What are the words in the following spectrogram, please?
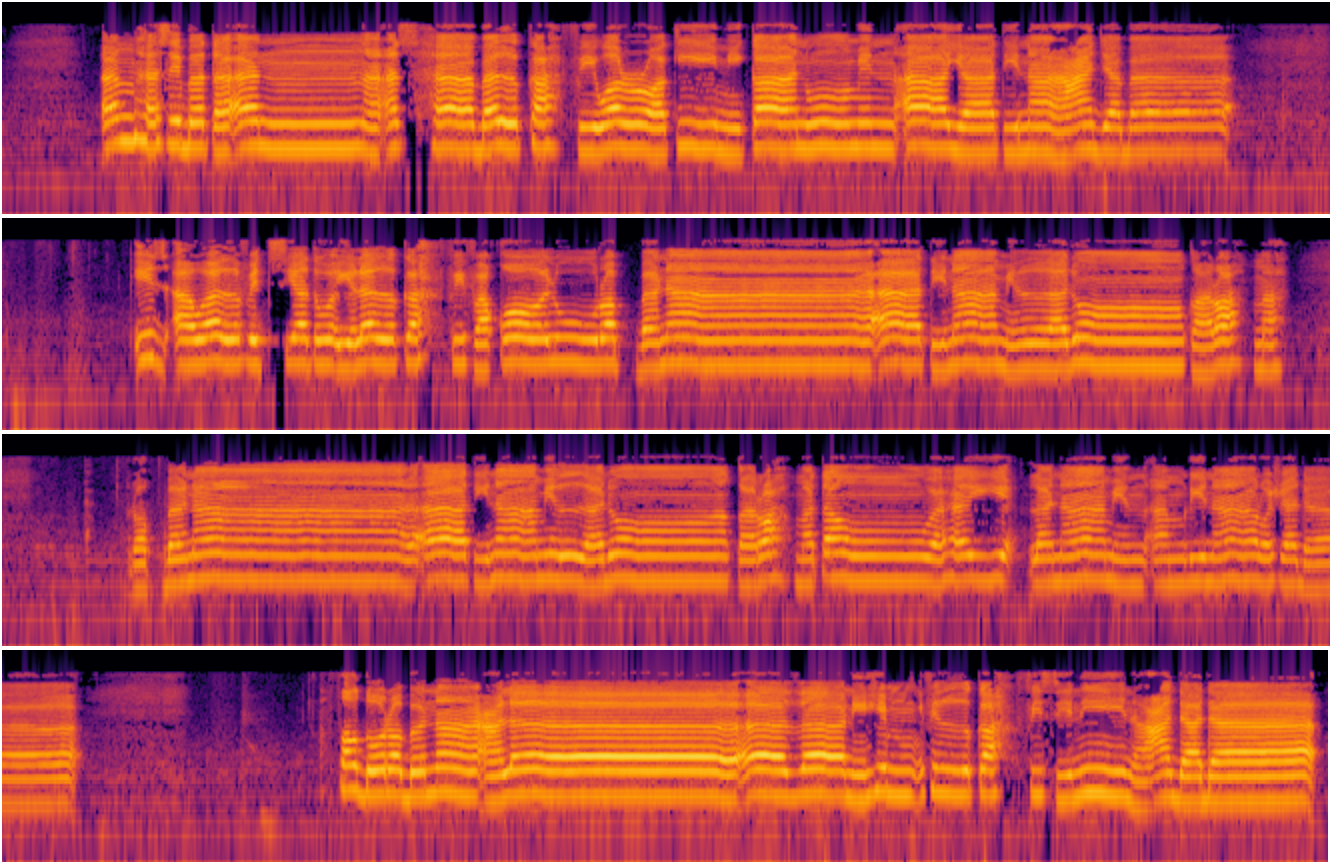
أم حسبت أن أصحاب الكهف والركيم كانوا من آياتنا عجبا إذ أوى الفتية إلى الكهف فقالوا ربنا آتنا من لدنك رحمة ربنا آتنا من لدنك رحمة وهيئ لنا من أمرنا رشدا. فضربنا على آذانهم في الكهف سنين عددا.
